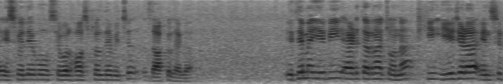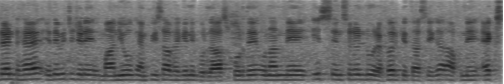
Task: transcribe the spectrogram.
ਤਾਂ ਇਸ ਵੇਲੇ ਉਹ ਸਿਵਲ ਹਸਪੀਟਲ ਦੇ ਵਿੱਚ ਦਾਖਲ ਹੈਗਾ। ਇਥੇ ਮੈਂ ਇਹ ਵੀ ਐਡ ਕਰਨਾ ਚਾਹੁੰਦਾ ਕਿ ਇਹ ਜਿਹੜਾ ਇਨਸੀਡੈਂਟ ਹੈ, ਇਹਦੇ ਵਿੱਚ ਜਿਹੜੇ ਮਾਨਯੋਗ ਐਮਪੀ ਸਾਹਿਬ ਹੈਗੇ ਨੇ ਗੁਰਦਾਸਪੁਰ ਦੇ, ਉਹਨਾਂ ਨੇ ਇਸ ਇਨਸੀਡੈਂਟ ਨੂੰ ਰੈਫਰ ਕੀਤਾ ਸੀਗਾ ਆਪਣੇ ਐਕਸ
